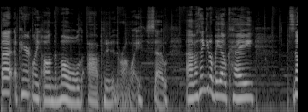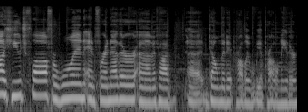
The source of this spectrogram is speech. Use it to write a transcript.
But apparently on the mold, I put it in the wrong way. So um, I think it'll be okay. It's not a huge flaw for one, and for another, um, if I uh, dome it, it probably won't be a problem either.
